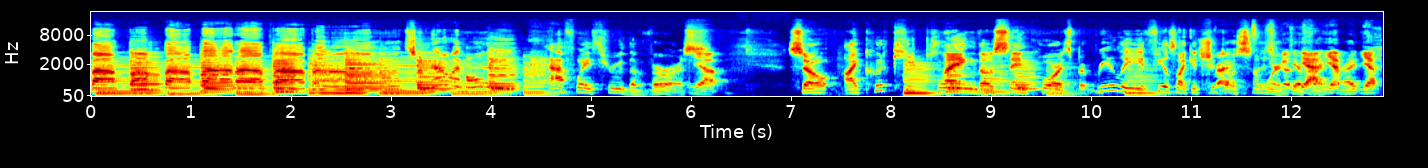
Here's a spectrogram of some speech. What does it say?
ba, ba, ba, ba, da, ba, ba. So now I'm only halfway through the verse. Yeah. So I could keep playing those same chords, but really it feels like it should Right. go So should somewhere go- different, Yeah. Yep. right? Yep.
